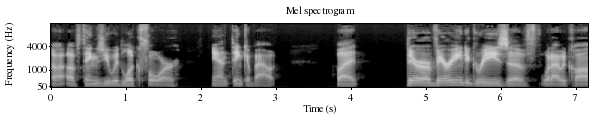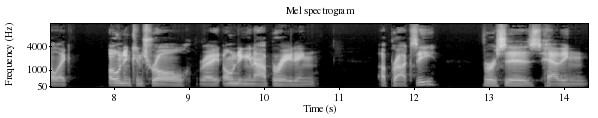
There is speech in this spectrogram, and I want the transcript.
uh, of things you would look for and think about, but there are varying degrees of what I would call like own and control, right? Owning and operating a proxy versus having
